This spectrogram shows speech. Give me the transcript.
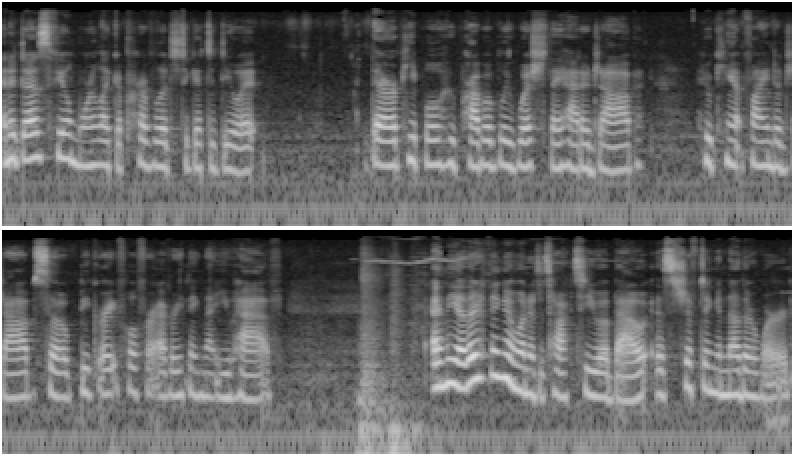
And it does feel more like a privilege to get to do it. There are people who probably wish they had a job, who can't find a job, so be grateful for everything that you have. And the other thing I wanted to talk to you about is shifting another word.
